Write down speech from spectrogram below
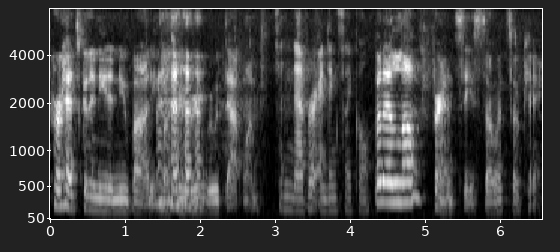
her head's going to need a new body once we reroot that one. It's a never ending cycle. But I love Francie, so it's okay.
